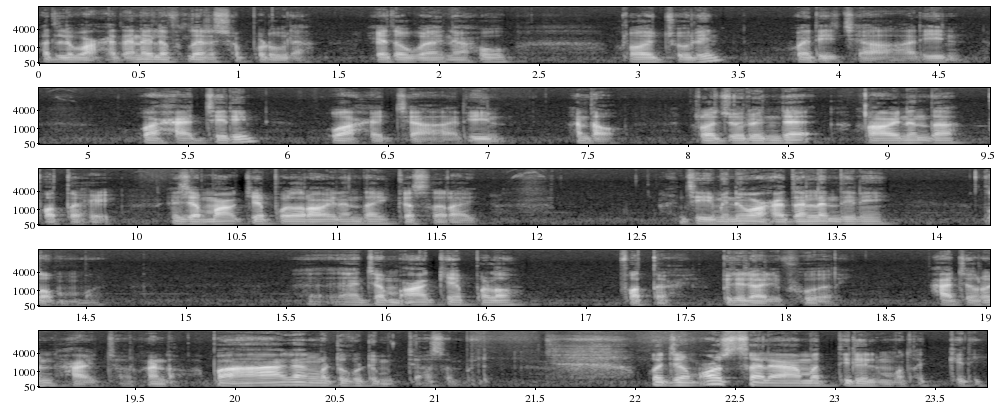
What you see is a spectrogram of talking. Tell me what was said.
അതിൽ വാഹിദനെ ലഫ്ദൽ രക്ഷപ്പെടൂല ഏതുപോലെ നഹു റജുലിൻ വരിജാരിൻ വഹജരിൻ വഹജാരിൻ കണ്ടോ റജുലിന്റെ റാവിനെന്താ ഫത്തഹ് ജമാക്കിയപ്പോൾ റാവിനെന്താ കസറായി ജീമിന് വഹദല്ല എന്തിന് ലൊമ്മ് ജമാക്കിയപ്പോഴോ ഫത്തഹ് പിന്നെ അലിഫ് കയറി ഹജറുൻ ഹജർ കണ്ടോ അപ്പോൾ ആകെ അങ്ങോട്ടും ഇങ്ങോട്ടും വ്യത്യാസം വരും അപ്പോൾ ജമോ സലാമത്തിൽ മുതക്കരി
